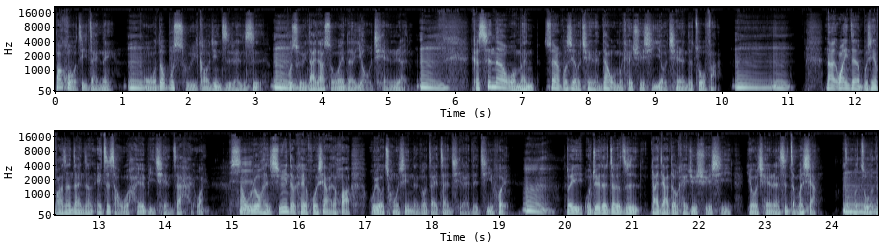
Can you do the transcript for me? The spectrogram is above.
包括我自己在内，嗯，我都不属于高净值人士，嗯、我不属于大家所谓的有钱人，嗯，可是呢，我们虽然不是有钱人，但我们可以学习有钱人的做法，嗯嗯，那万一真的不幸发生战争，哎，至少我还有一笔钱在海外。那我如果很幸运的可以活下来的话，我有重新能够再站起来的机会。嗯，所以我觉得这个是大家都可以去学习有钱人是怎么想、怎么做的。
